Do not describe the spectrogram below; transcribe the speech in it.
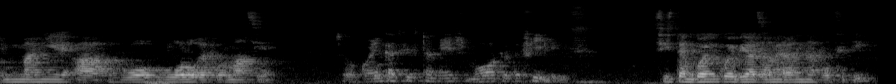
vnímanie a vô, vôľové formácie. So Goenka system is more to the feelings. Systém Goenku je viac zameraný na pocity,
